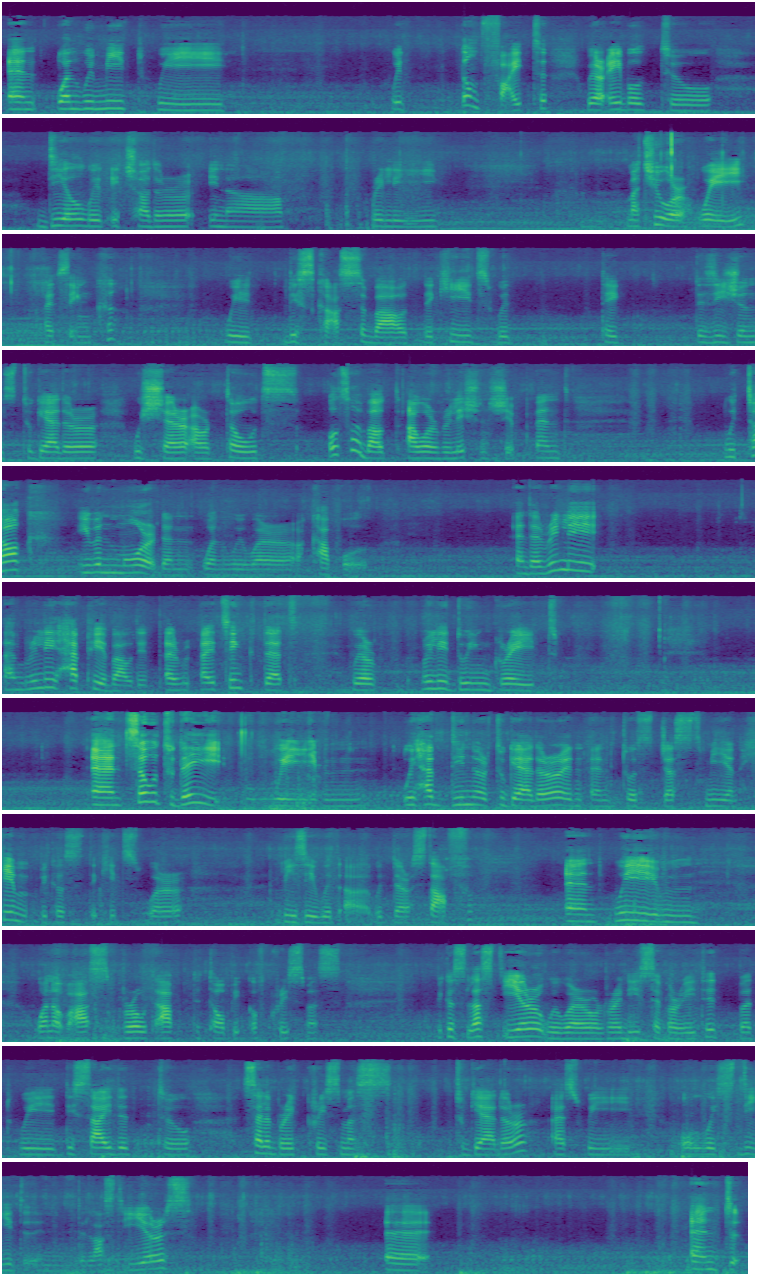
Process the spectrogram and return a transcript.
And when we meet, we we don't fight. We are able to deal with each other in a really mature way. I think we discuss about the kids we take decisions together. We share our thoughts, also about our relationship, and we talk even more than when we were a couple. And I really, I'm really happy about it. I, I think that we're really doing great. And so today we we had dinner together, and, and it was just me and him because the kids were busy with uh, with their stuff. And we, um, one of us, brought up the topic of Christmas because last year we were already separated, but we decided to celebrate Christmas together as we always did in the last years uh, and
